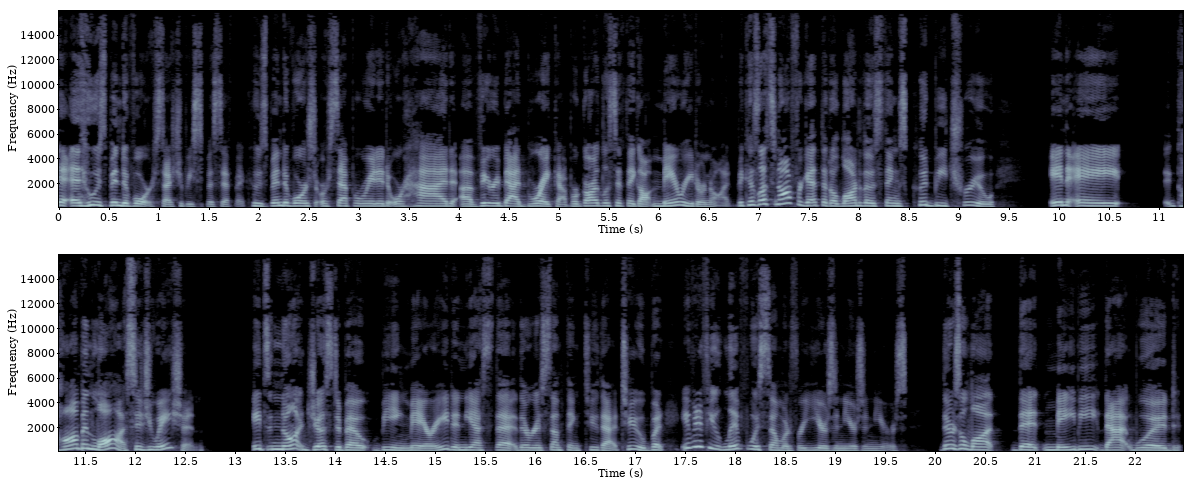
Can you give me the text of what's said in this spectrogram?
uh, who has been divorced, I should be specific, who's been divorced or separated or had a very bad breakup, regardless if they got married or not. Because let's not forget that a lot of those things could be true in a common law situation. It's not just about being married, and yes, that there is something to that too. But even if you live with someone for years and years and years, there's a lot that maybe that would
